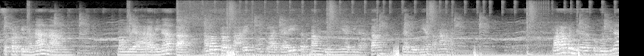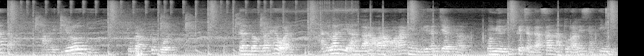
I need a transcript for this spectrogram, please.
seperti menanam, memelihara binatang, atau tertarik mempelajari tentang dunia binatang dan dunia tanaman. Para penjaga kebun binatang, ahli biologi, tukang kebun, dan dokter hewan adalah di antara orang-orang yang dilihat Jagner memiliki kecerdasan naturalis yang tinggi.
